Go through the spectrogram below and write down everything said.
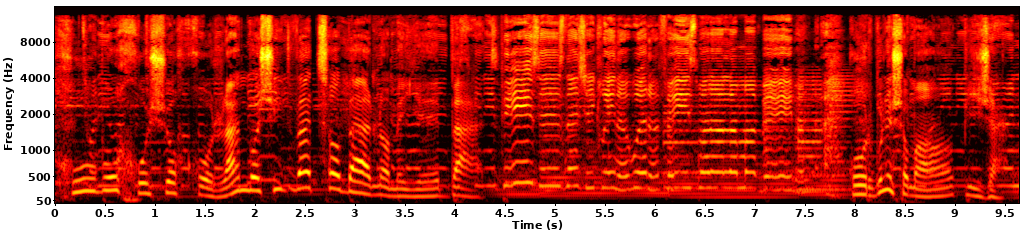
خوب و خوش و خورم باشید و تا برنامه بعد. قربون شما بیژن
